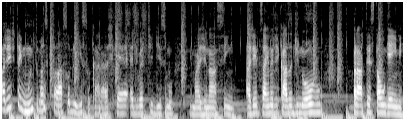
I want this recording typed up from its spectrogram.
a gente tem muito mais o que falar sobre isso, cara. Acho que é, é divertidíssimo imaginar assim, a gente saindo de casa de novo pra testar um game.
